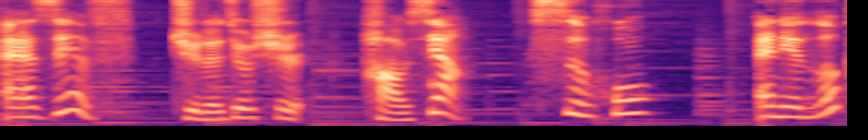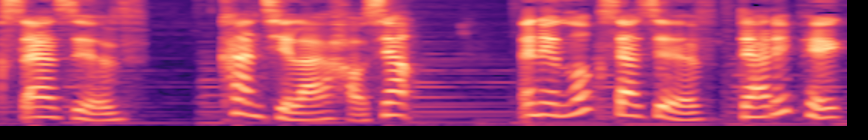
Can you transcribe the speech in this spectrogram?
As if 指的就是好像、似乎，and it looks as if 看起来好像，and it looks as if Daddy Pig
